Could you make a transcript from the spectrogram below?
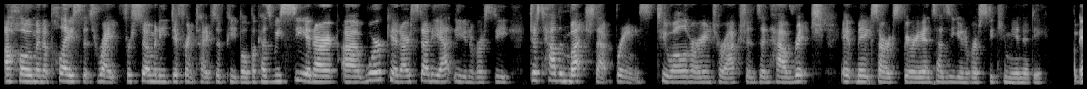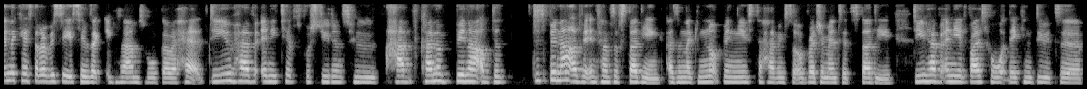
a home and a place that's right for so many different types of people because we see in our uh, work and our study at the university just how much that brings to all of our interactions and how rich it makes our experience as a university community. In the case that obviously it seems like exams will go ahead, do you have any tips for students who have kind of been out of the just been out of it in terms of studying, as in like not been used to having sort of regimented study. Do you have any advice for what they can do to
